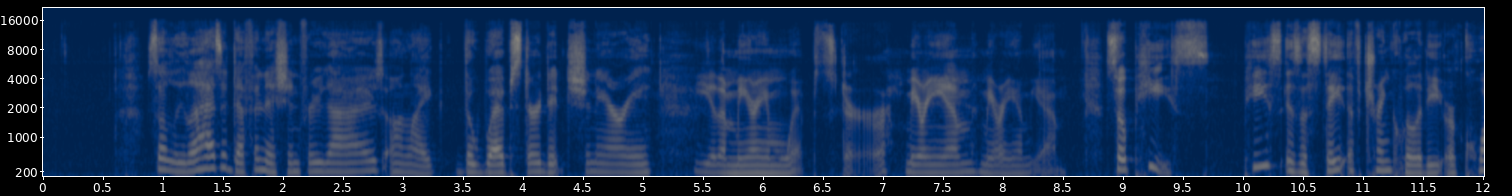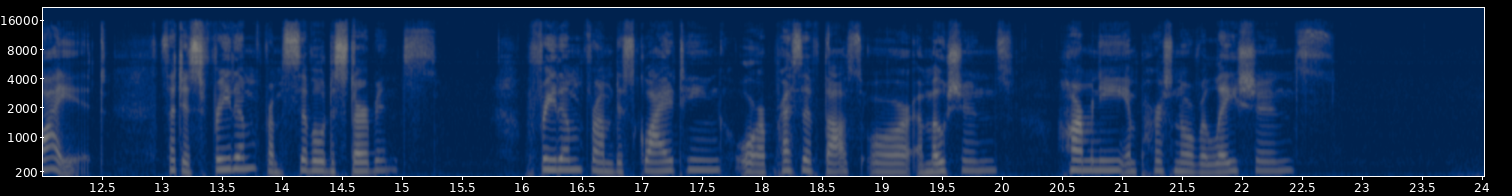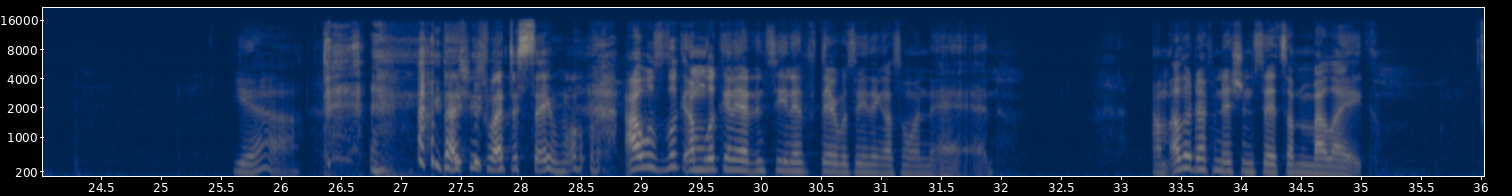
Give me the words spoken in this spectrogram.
So Lela has a definition for you guys on like the Webster dictionary. Yeah, the Merriam Webster. Merriam, Merriam, yeah. So, peace. Peace is a state of tranquility or quiet, such as freedom from civil disturbance, freedom from disquieting or oppressive thoughts or emotions, harmony in personal relations. Yeah. I thought she was about to say more. I was looking. I'm looking at it and seeing if there was anything else I wanted to add. Um, other definitions said something about like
